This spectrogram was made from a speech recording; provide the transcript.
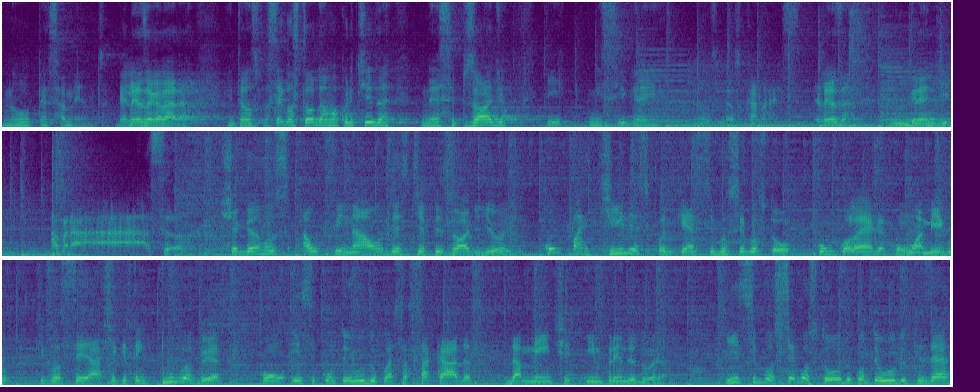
no pensamento. Beleza, galera? Então, se você gostou, dá uma curtida nesse episódio e me siga aí nos meus canais. Beleza? Um grande abraço! Chegamos ao final deste episódio de hoje. Compartilhe esse podcast se você gostou com um colega, com um amigo que você acha que tem tudo a ver com esse conteúdo, com essas sacadas da mente empreendedora. E se você gostou do conteúdo e quiser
